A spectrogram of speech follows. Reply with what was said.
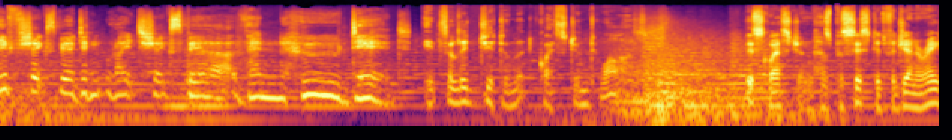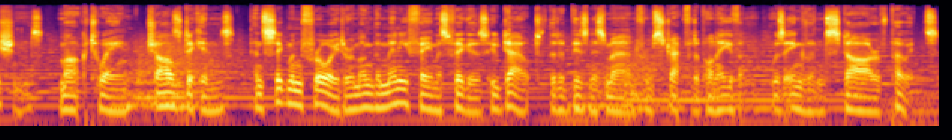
If Shakespeare didn't write Shakespeare, then who did? It's a legitimate question to ask. This question has persisted for generations. Mark Twain, Charles Dickens, and Sigmund Freud are among the many famous figures who doubt that a businessman from Stratford upon Avon was England's star of poets.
